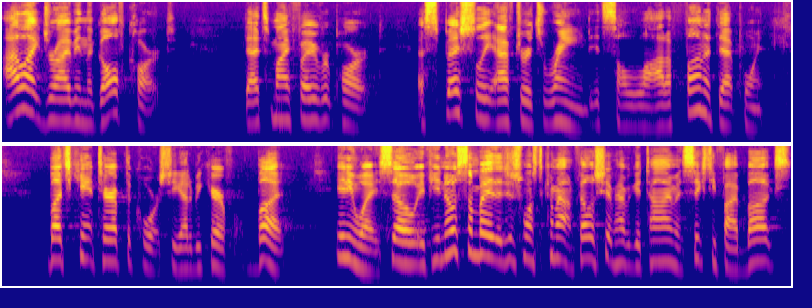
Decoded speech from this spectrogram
I like driving the golf cart, that's my favorite part, especially after it's rained. It's a lot of fun at that point. But you can't tear up the course, you got to be careful. But anyway, so if you know somebody that just wants to come out and fellowship, have a good time, it's 65 bucks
